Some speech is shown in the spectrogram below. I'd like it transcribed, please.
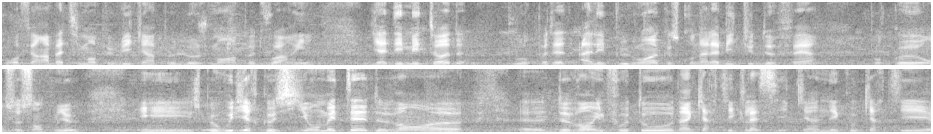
pour refaire un bâtiment public, un peu de logement, un peu de voirie. Il y a des méthodes pour peut-être aller plus loin que ce qu'on a l'habitude de faire pour qu'on se sente mieux. Et je peux vous dire que si on mettait devant, devant une photo d'un quartier classique un écoquartier,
